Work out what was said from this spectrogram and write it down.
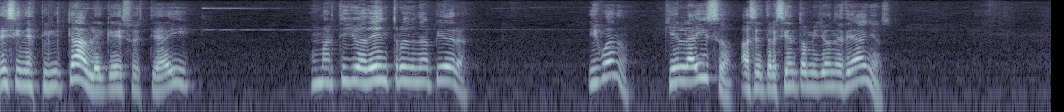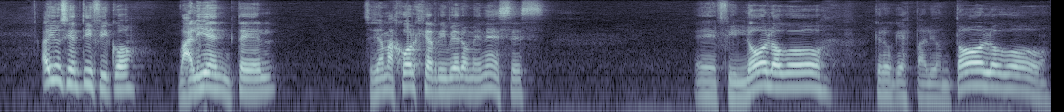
Es inexplicable que eso esté ahí. Un martillo adentro de una piedra. Y bueno, ¿quién la hizo hace 300 millones de años? Hay un científico, valiente él, se llama Jorge Rivero Meneses, eh, filólogo, creo que es paleontólogo,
